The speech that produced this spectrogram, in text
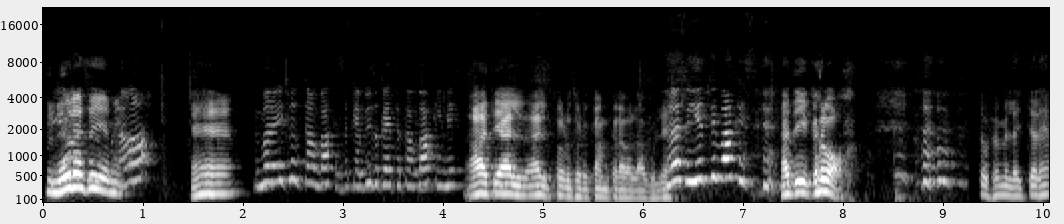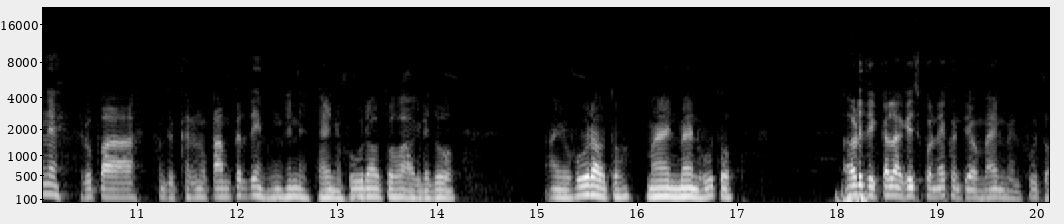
તું નવરા છે એમ. હા? હે? તમારે એટલું જ કામ બાકી છે કે બીજું કઈ તો કામ બાકી નહીં. હા તે હાલ હાલ થોડું થોડું કામ કરાવવા લાગુ લે. હા તો એટલી બાકી છે. હા તે ઈ કરો. તો ફેમિલી અત્યારે હે ને રૂપા ઘરનું કામ કરતી ને હું હે ને ભાઈને ફૂરાવતો હો આગળ જો. અહીંયા ફૂરાવતો માઇન માઇન ફૂતો અડધી કલાક હિંચકો નાખ્યો ને ત્યાં માઇન માઇન ફૂતો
